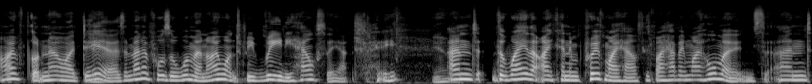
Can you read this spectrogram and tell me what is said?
I've got no idea. As a menopausal woman, I want to be really healthy, actually. Yeah. And the way that I can improve my health is by having my hormones. And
